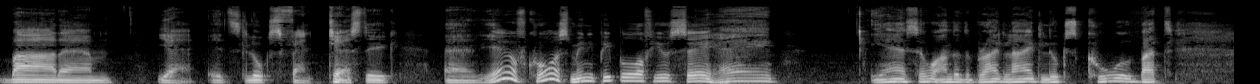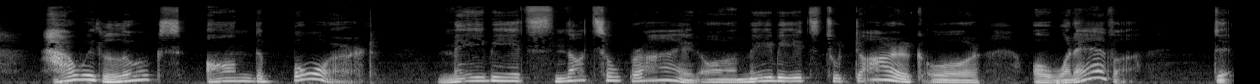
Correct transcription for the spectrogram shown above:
But um, yeah, it looks fantastic. And yeah, of course, many people of you say, hey, yeah, so under the bright light looks cool, but how it looks on the board. Maybe it's not so bright, or maybe it's too dark, or, or whatever. The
